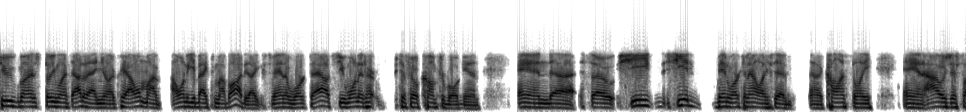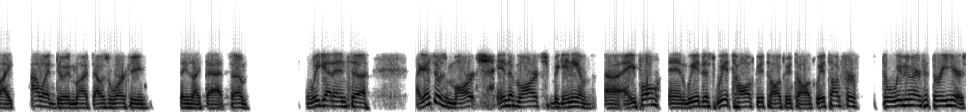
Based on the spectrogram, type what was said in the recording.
two months, three months out of that, and you're like, okay, I want my I want to get back to my body. Like Savannah worked out, she wanted her to feel comfortable again, and uh, so she she had been working out, like I said, uh, constantly, and I was just like, I wasn't doing much. I was working things like that. So we got into I guess it was March, end of March, beginning of uh, April, and we had just we had talked, we had talked, we had talked, we had talked for we've been married for three years.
